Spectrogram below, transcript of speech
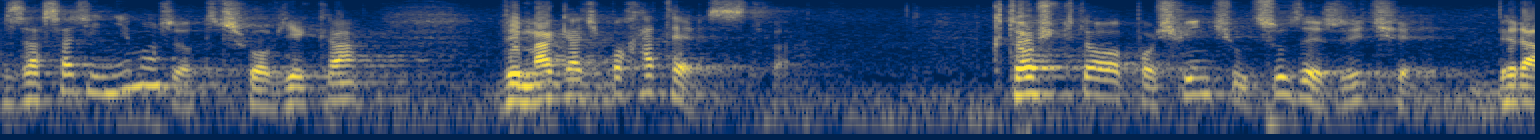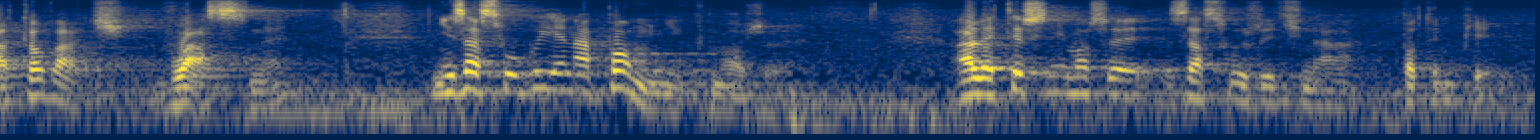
w zasadzie nie może od człowieka wymagać bohaterstwa. Ktoś, kto poświęcił cudze życie, by ratować własne, nie zasługuje na pomnik może, ale też nie może zasłużyć na potępienie.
